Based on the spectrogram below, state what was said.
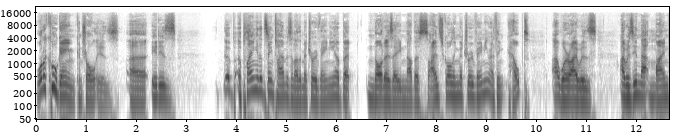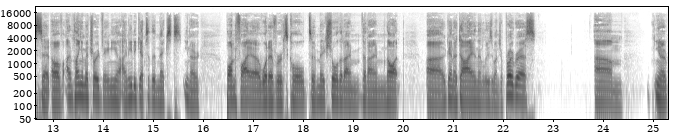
what a cool game Control is. Uh, it is uh, playing it at the same time as another Metroidvania, but not as another side-scrolling Metroidvania. I think helped uh, where I was. I was in that mindset of I'm playing a Metroidvania. I need to get to the next, you know, bonfire, whatever it's called, to make sure that I'm that I'm not uh, gonna die and then lose a bunch of progress. Um, you know,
